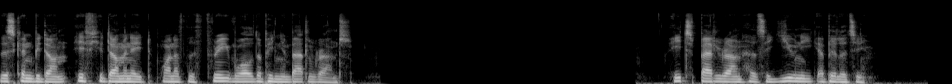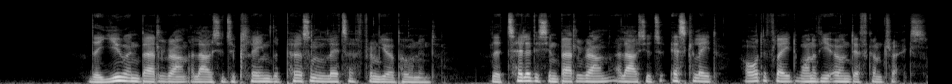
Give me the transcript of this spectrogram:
This can be done if you dominate one of the three World Opinion battlegrounds. Each battleground has a unique ability. The UN battleground allows you to claim the personal letter from your opponent. The television battleground allows you to escalate or deflate one of your own DEFCON tracks.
